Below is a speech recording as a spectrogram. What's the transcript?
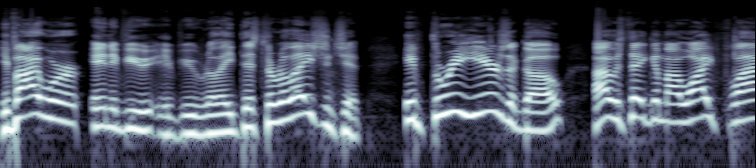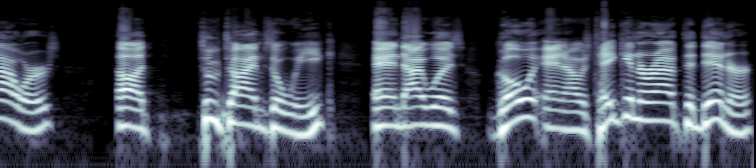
If I were, and if you if you relate this to relationship, if three years ago I was taking my wife flowers uh, two times a week and I was going and I was taking her out to dinner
